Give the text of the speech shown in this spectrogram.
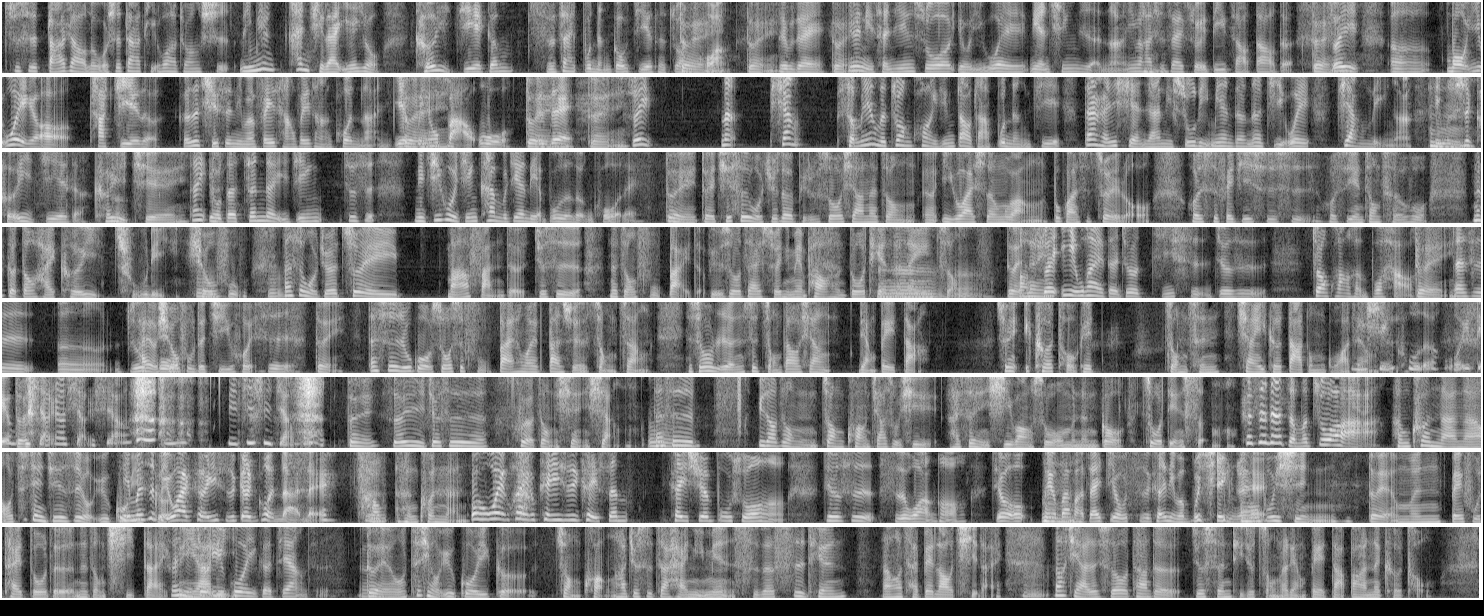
就是打扰了，我是大体化妆师，里面看起来也有可以接跟实在不能够接的状况，对对不对？对，因为你曾经说有一位年轻人啊，因为他是在水底找到的，对，所以呃，某一位哦，他接了。可是其实你们非常非常困难，也没有把握，对，对不对？对，所以那像什么样的状况已经到达不能接？但很显然，你书里面的那几位将领啊，你们是可以接的，可以接。但有的真的已经就是你几乎已经看不见脸部的轮廓嘞。对对，其实我觉得，比如说像那种呃意外身亡，不管是坠楼，或者是飞机失事，或是严重车祸。那个都还可以处理修复，但是我觉得最麻烦的就是那种腐败的，比如说在水里面泡很多天的那一种。对，所以意外的就即使就是状况很不好，对，但是嗯，还有修复的机会。是。对。但是如果说是腐败，它会伴随着肿胀，有时候人是肿到像两倍大，所以一颗头可以肿成像一颗大冬瓜这样子。辛苦了，我一点不想要想象。嗯、你继续讲吧。对，所以就是会有这种现象，但是遇到这种状况，家属其实还是很希望说我们能够做点什么。可是那怎么做啊？很困难啊！我之前其实是有遇过，你们是比外科医师更困难呢、欸，超很困难。哦，外科医师可以生。可以宣布说，就是死亡哦，就没有办法再救治。可是你们不行哎，我们不行，对我们背负太多的那种期待跟压力。所以你就遇过一个这样子？对，我之前有遇过一个状况，他就是在海里面死了四天，然后才被捞起来。嗯，捞起来的时候，他的就身体就肿了两倍大，包含那颗头。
